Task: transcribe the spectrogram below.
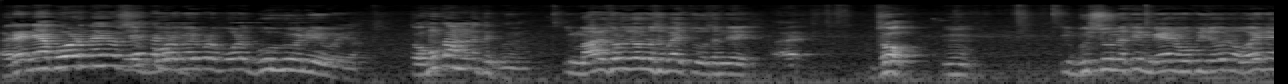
અરે ત્યાં બોર્ડ માર્યો એ બોર્ડ છે મેં પણ બોર્ડ ભૂખ્યું નહીં હોય. તો હું કામ નથી ભૂયું ઈ મારે થોડું જોવાનું છે ભાઈ તું સંજય. જો. ઈ ભૂસ્યું નથી મેન ઓફિસ હોય ને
